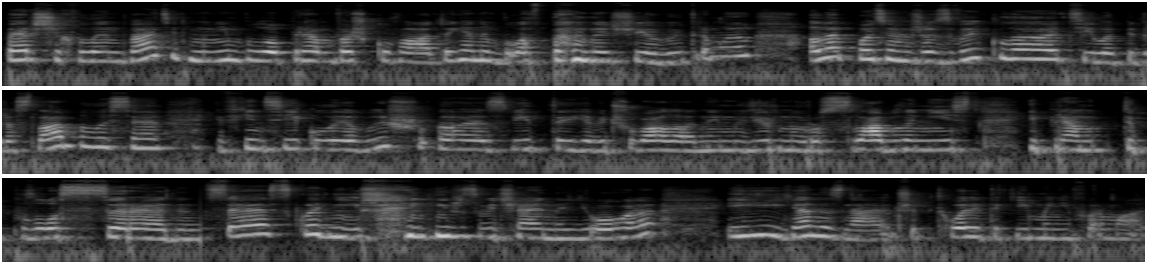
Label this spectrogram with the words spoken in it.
Перші хвилин 20 мені було прям важкувато, я не була впевнена, що я витримаю, але потім вже звикла, тіло підрослабилося, і в кінці, коли я вийшла звідти, я відчувала неймовірну розслабленість і прям тепло зсередини. Це складніше, ніж звичайна йога. І я не знаю, чи підходить такий мені формат.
